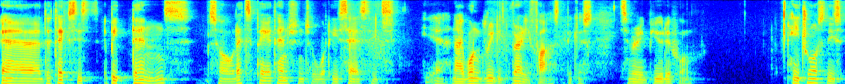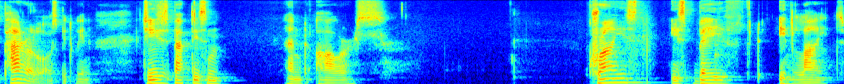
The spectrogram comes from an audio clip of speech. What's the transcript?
uh, the text is a bit dense, so let's pay attention to what he says. It's yeah, and I won't read it very fast because it's very beautiful. He draws these parallels between Jesus' baptism and ours. Christ is bathed in light.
